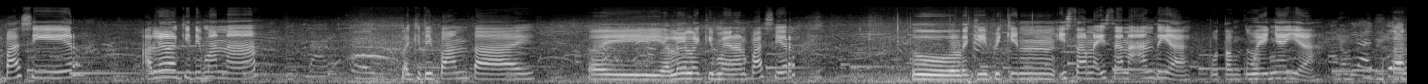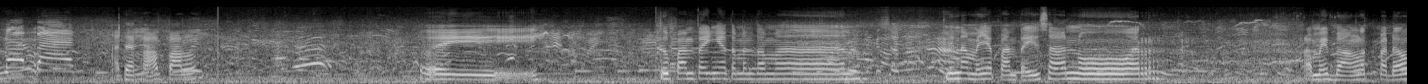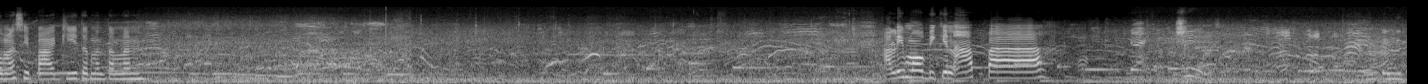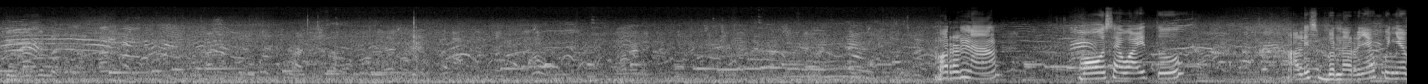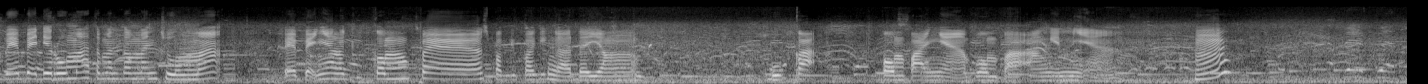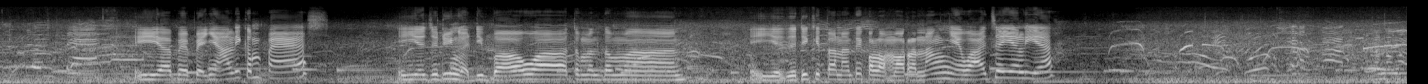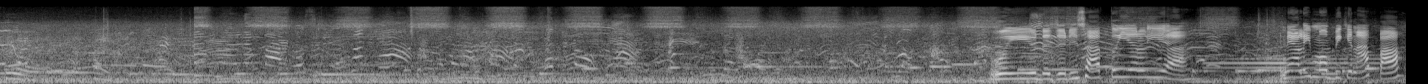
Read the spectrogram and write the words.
Pasir. Ali lagi di mana? Lagi di pantai. Hei, Ali lagi mainan pasir. Tuh, lagi bikin istana-istana anti ya. Potong kuenya ya. Ada kapal. Hei. Itu pantainya teman-teman. Ini namanya Pantai Sanur. Ramai banget padahal masih pagi teman-teman. Ali mau bikin apa? Mau renang? Mau sewa itu? Ali sebenarnya punya bebek di rumah teman-teman cuma bebeknya lagi kempes pagi-pagi nggak ada yang buka pompanya pompa anginnya. Hmm? iya bebeknya Ali kempes. Iya jadi nggak dibawa teman-teman. Iya jadi kita nanti kalau mau renang nyewa aja ya Lia Wih, udah jadi satu ya Lia. Ali mau bikin apa?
